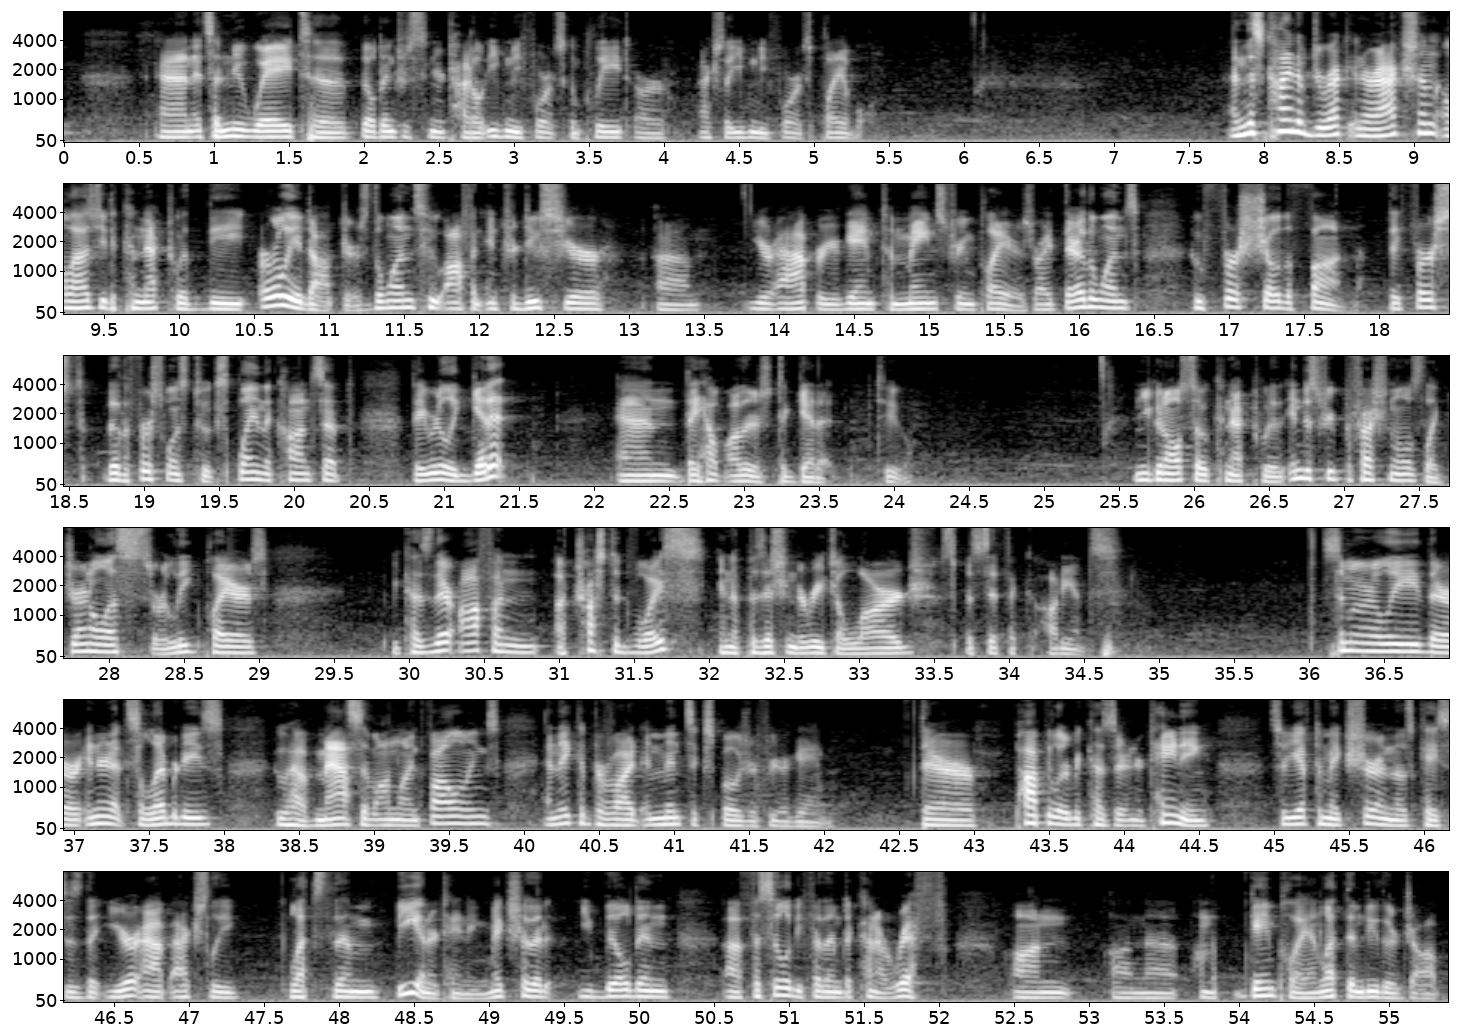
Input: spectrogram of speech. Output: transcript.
And it's a new way to build interest in your title even before it's complete, or actually even before it's playable. And this kind of direct interaction allows you to connect with the early adopters, the ones who often introduce your, um, your app or your game to mainstream players, right? They're the ones who first show the fun. They first, they're the first ones to explain the concept. They really get it, and they help others to get it too. And you can also connect with industry professionals like journalists or league players because they're often a trusted voice in a position to reach a large, specific audience. Similarly, there are internet celebrities who have massive online followings, and they can provide immense exposure for your game. They're popular because they're entertaining, So you have to make sure in those cases that your app actually lets them be entertaining. Make sure that you build in a facility for them to kind of riff on, on, uh, on the gameplay and let them do their job.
